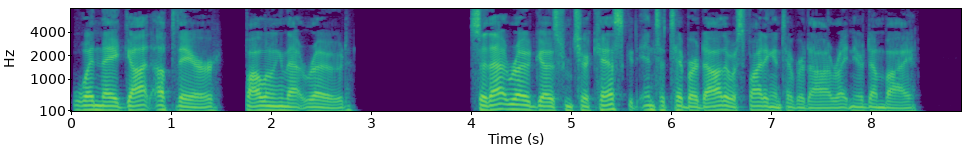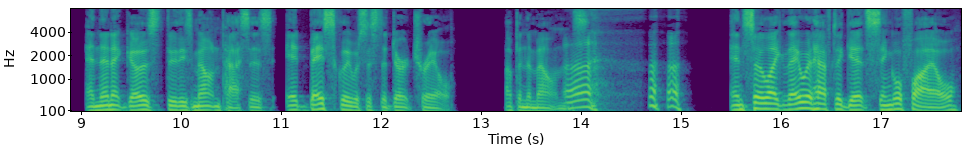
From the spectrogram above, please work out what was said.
when they got up there following that road. So that road goes from Cherkesk into Teberda. There was fighting in Teberda, right near Dombai, and then it goes through these mountain passes. It basically was just a dirt trail up in the mountains. Ah. And so like they would have to get single file.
